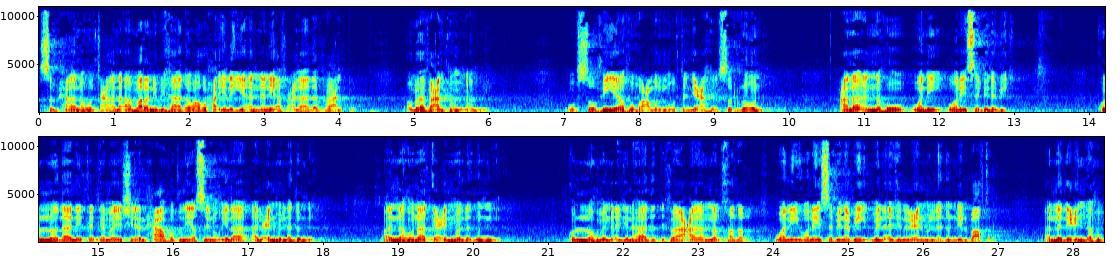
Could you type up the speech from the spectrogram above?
سبحانه وتعالى أمرني بهذا وأوحى إلي أنني أفعل هذا ففعلته. وما فعلته من أمري والصوفية وبعض المبتدعة يصرون على أنه ولي وليس بنبي. كل ذلك كما يشير الحافظ ليصلوا إلى العلم اللدني وأن هناك علم لدني. كله من أجل هذا الدفاع على أن الخضر ولي وليس بنبي من أجل العلم اللدني الباطل الذي عندهم.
